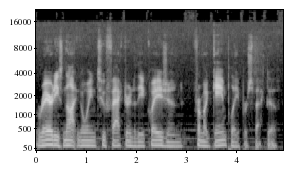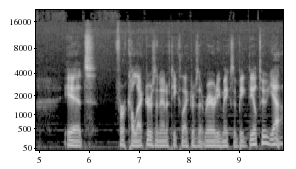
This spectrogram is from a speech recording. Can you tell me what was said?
rarity's not going to factor into the equation from a gameplay perspective. It for collectors and NFT collectors that rarity makes a big deal to, yeah,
